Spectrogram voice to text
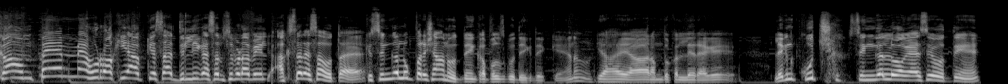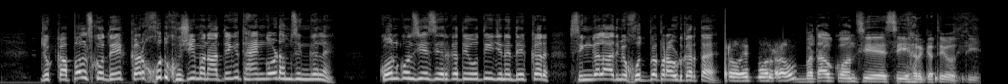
कॉम पे मैं हूँ रॉकी आपके साथ दिल्ली का सबसे बड़ा वेल। अक्सर ऐसा होता है कि सिंगल लोग परेशान होते हैं कपल्स को देख देख के, है ना? क्या है यार, हम तो कल्ले रह गए। लेकिन कुछ सिंगल लोग ऐसे होते हैं, जो कपल्स को देखकर खुद खुशी मनाते हैं कि थैंक गॉड हम सिंगल हैं। कौन कौन सी ऐसी हरकतें होती हैं जिन्हें देखकर सिंगल आदमी खुद पे प्राउड करता है? रोहित बोल रहा हूँ। बताओ कौन सी ऐसी हरकतें होती हैं?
